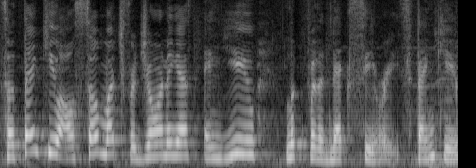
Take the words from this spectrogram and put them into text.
So thank you all so much for joining us. And you look for the next series. Thank you.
